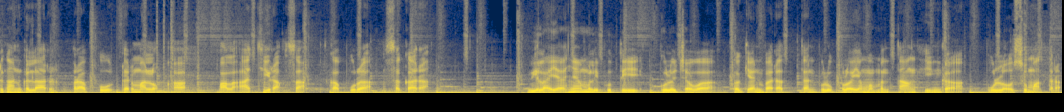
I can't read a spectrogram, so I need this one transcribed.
dengan gelar Prabu Dharmaloka Pala Aji Raksa Kapura Segara. Wilayahnya meliputi Pulau Jawa bagian barat dan pulau-pulau yang membentang hingga Pulau Sumatera.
